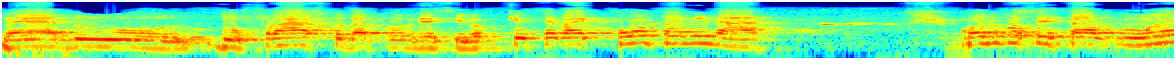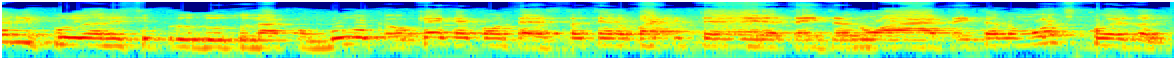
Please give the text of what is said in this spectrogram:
né, do, do frasco da progressiva, porque você vai contaminar. Quando você está manipulando esse produto na combuca, o que é que acontece? Está tendo bactéria, está entrando ar, está entrando um monte de coisa ali.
